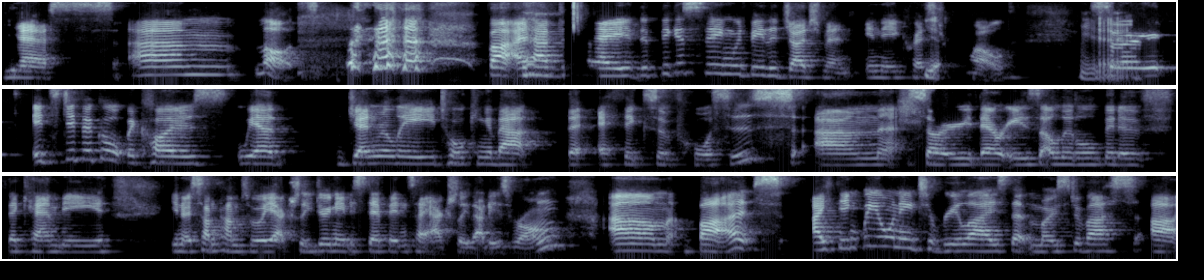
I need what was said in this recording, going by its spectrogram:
Yes, um, lots. but I have to say, the biggest thing would be the judgment in the equestrian world. yeah. So it's difficult because we are generally talking about the ethics of horses. Um, so there is a little bit of, there can be, you know, sometimes where we actually do need to step in and say, actually, that is wrong. Um, but I think we all need to realize that most of us are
